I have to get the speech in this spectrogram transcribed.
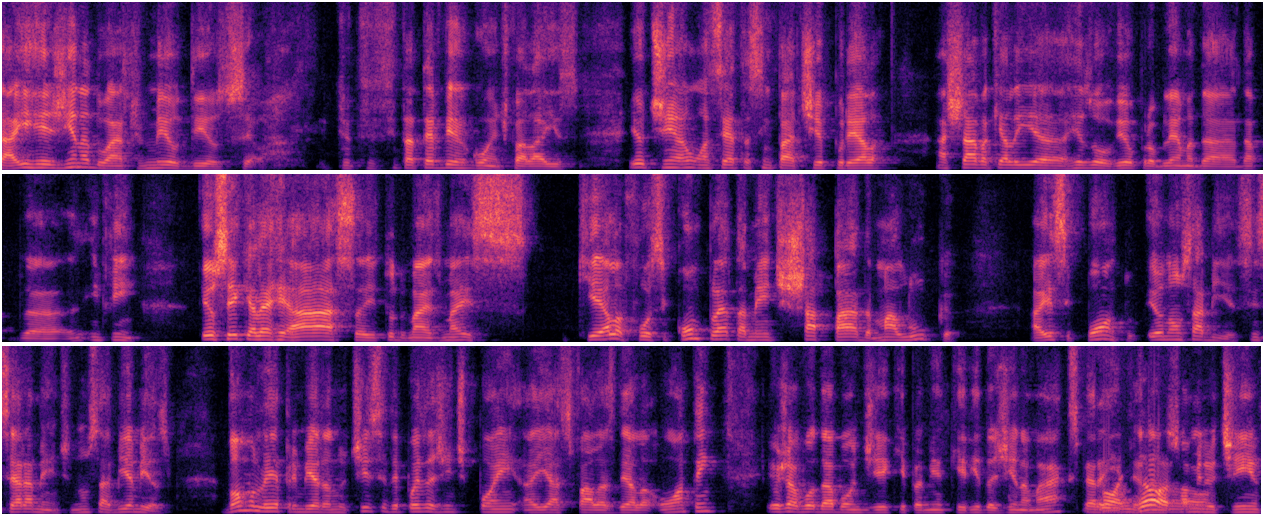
Tá aí Regina Duarte, meu Deus do céu. Sinto até vergonha de falar isso. Eu tinha uma certa simpatia por ela, achava que ela ia resolver o problema da, da, da, Enfim, eu sei que ela é reaça e tudo mais, mas que ela fosse completamente chapada, maluca, a esse ponto, eu não sabia, sinceramente, não sabia mesmo. Vamos ler a primeira notícia, depois a gente põe aí as falas dela ontem. Eu já vou dar bom dia aqui para minha querida Gina Marques. Espera aí, Fernando, só um minutinho.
